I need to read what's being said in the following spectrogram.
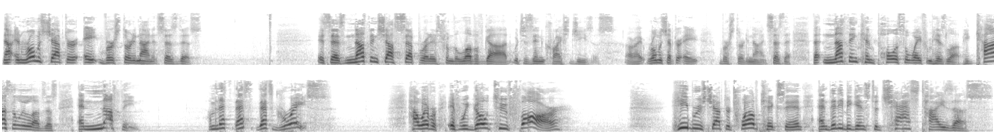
Now, in Romans chapter 8, verse 39, it says this. It says, Nothing shall separate us from the love of God, which is in Christ Jesus. All right? Romans chapter 8, verse 39 says that. That nothing can pull us away from his love. He constantly loves us, and nothing. I mean, that's, that's, that's grace. However, if we go too far, Hebrews chapter 12 kicks in, and then he begins to chastise us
